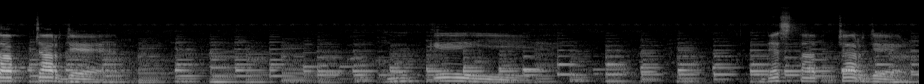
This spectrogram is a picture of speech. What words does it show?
Desktop charger. Okay. Desktop charger.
